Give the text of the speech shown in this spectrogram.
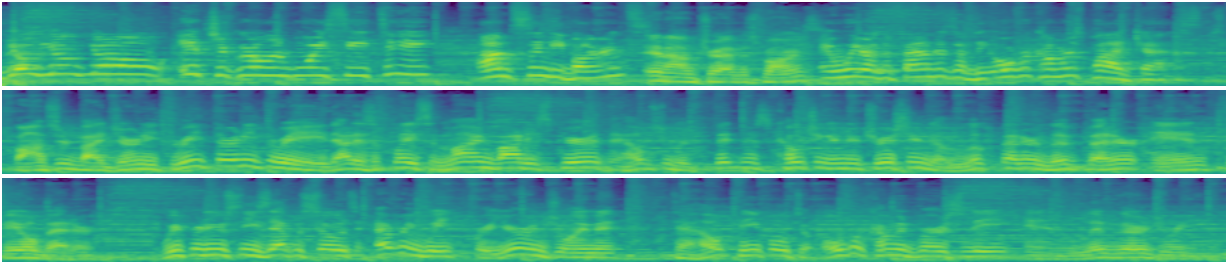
Yo, yo, yo, it's your girl and boy CT. I'm Cindy Barnes. And I'm Travis Barnes. And we are the founders of the Overcomers Podcast. Sponsored by Journey 333. That is a place of mind, body, spirit that helps you with fitness, coaching, and nutrition to look better, live better, and feel better. We produce these episodes every week for your enjoyment to help people to overcome adversity and live their dreams.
